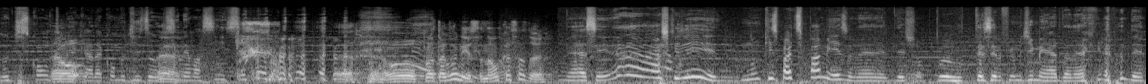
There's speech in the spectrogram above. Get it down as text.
no desconto, É, né, o- cara? Como diz o é. cinema assim. o protagonista, não o caçador. É, assim, ah, acho que ele não quis participar mesmo, né? Ele Deixou pro terceiro filme de merda, né?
